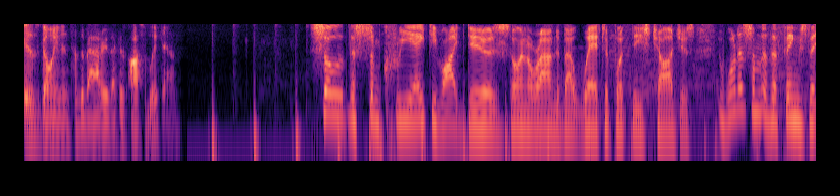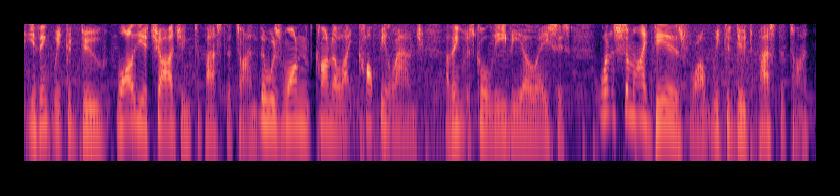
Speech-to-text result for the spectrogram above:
is going into the battery that could possibly can. So there's some creative ideas going around about where to put these chargers. What are some of the things that you think we could do while you're charging to pass the time? There was one kind of like coffee lounge. I think it was called EV Oasis. What are some ideas, Rob, we could do to pass the time?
